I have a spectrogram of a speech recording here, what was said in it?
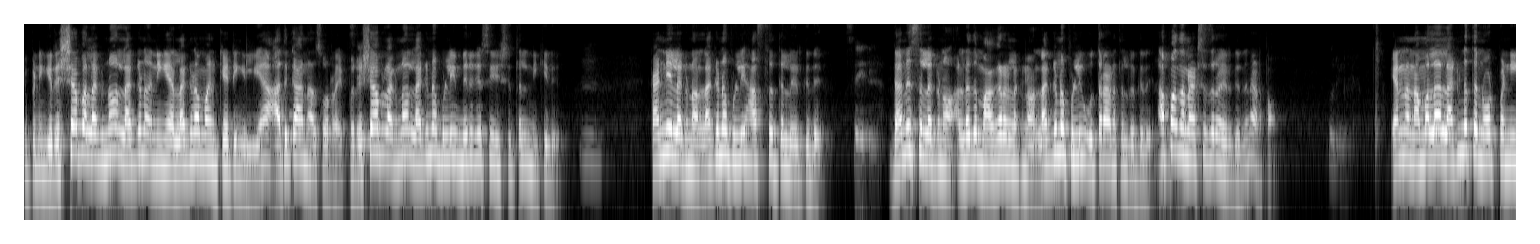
இப்போ நீங்க ரிஷப லக்னம் லக்னம் நீங்க லக்னமான்னு கேட்டீங்க இல்லையா? அதுக்காக நான் சொல்றேன். இப்போ ரிஷப லக்னம் லக்ன புள்ளி மிருக சீரிஷத்தில் நிக்குது. ம். கன்னி லக்னம் லக்ன புள்ளி ஹஸ்தத்தில் இருக்குது. தனுசு லக்னம் அல்லது மகர லக்னம் லக்ன புள்ளி உத்திராடத்தில் இருக்குது. அப்போ அந்த நட்சத்திரம் இருக்குதுன்னு அர்த்தம். ஏன்னா நம்மளாம் லக்னத்தை நோட் பண்ணி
